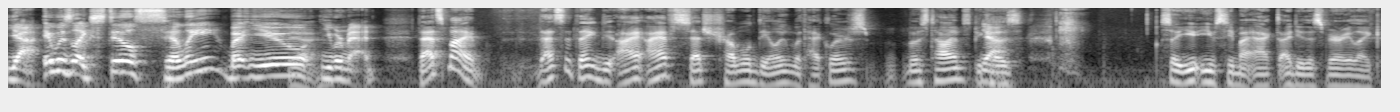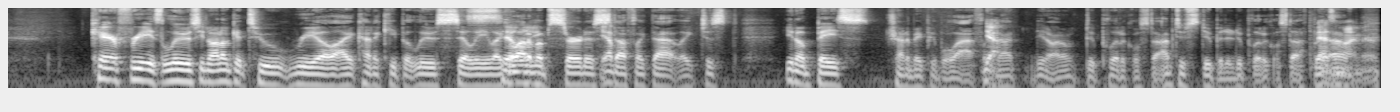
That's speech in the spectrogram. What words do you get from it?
Yeah, it was like still silly, but you Yeah. you were mad. That's my. That's the thing, dude. I, I have such trouble dealing with hecklers most times because. So you you've seen my act. I do this very like carefree. It's loose. You know, I don't get too real. I kind of keep it loose, silly, like a lot of absurdist Yep. stuff like that. Like just you know, base trying to make people laugh. Like Yeah. Not, you know, I don't do political stuff. I'm too stupid to do political stuff. But, That's um, my man.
